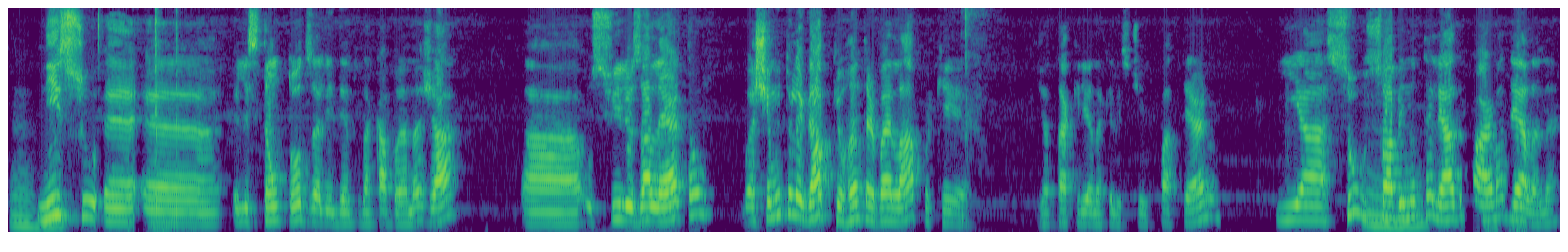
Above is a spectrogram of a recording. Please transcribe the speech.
Uhum. Nisso, é, é, eles estão todos ali dentro da cabana já. Ah, os filhos alertam. Eu achei muito legal, porque o Hunter vai lá, porque já está criando aquele instinto paterno. E a Sul uhum. sobe no telhado com a arma dela, né?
